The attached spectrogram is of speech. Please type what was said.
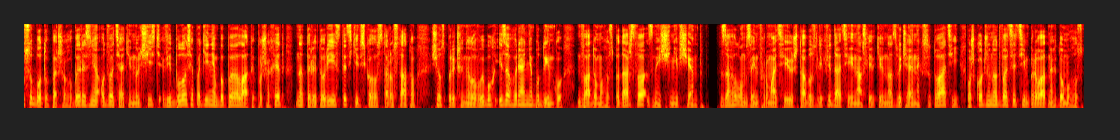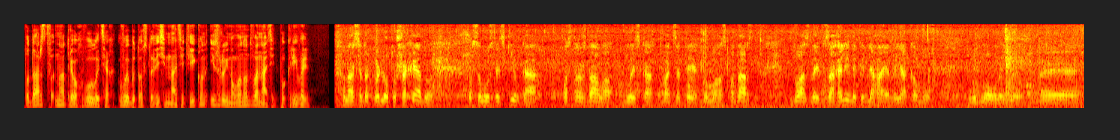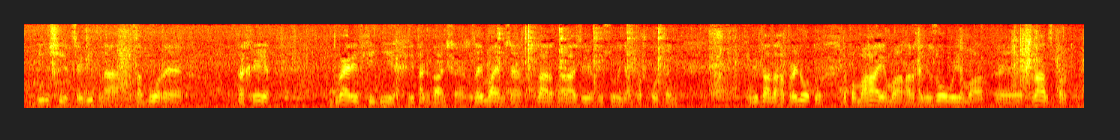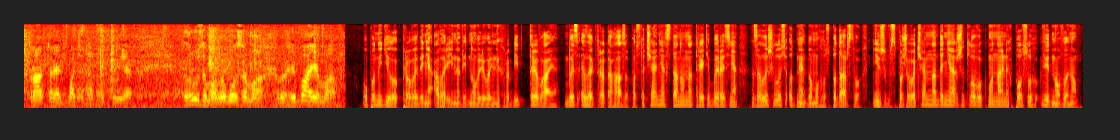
У суботу, 1 березня о 20.06 відбулося падіння БПЛА типу шахет на території Стецьківського старостату, що спричинило вибух і загоряння будинку. Два домогосподарства знищені вщент. Загалом, за інформацією штабу з ліквідації наслідків надзвичайних ситуацій, пошкоджено 27 приватних домогосподарств на трьох вулицях, вибито 118 вікон і зруйновано 12 покрівель. Внаслідок прильоту шахеду по селу Стецьківка постраждало близько 20 домогосподарств. Два з них взагалі не підлягає ніякому відновленню. Е, інші це вікна, забори, дахи, двері вхідні і так далі. Займаємося зараз наразі усуненням пошкоджень від даного прильоту допомагаємо, організовуємо е, транспорт, трактор, як бачите, працює. Грузимо, вивозимо, вигрібаємо. У понеділок проведення аварійно-відновлювальних робіт триває. Без електро та газопостачання станом на 3 березня залишилось одне домогосподарство. Іншим споживачам надання житлово-комунальних послуг відновлено.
